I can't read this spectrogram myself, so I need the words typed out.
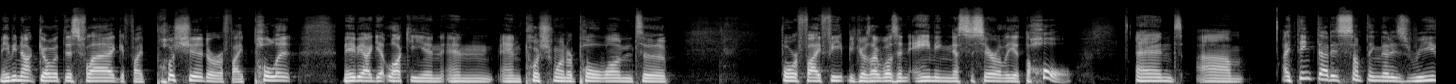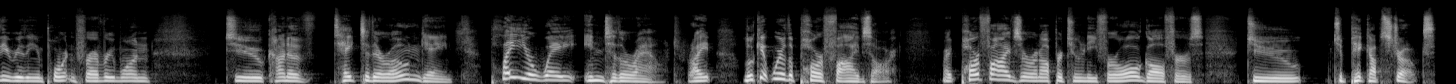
Maybe not go at this flag. If I push it or if I pull it, maybe I get lucky and and and push one or pull one to four or five feet because I wasn't aiming necessarily at the hole. And um, I think that is something that is really, really important for everyone to kind of take to their own game. Play your way into the round, right? Look at where the par fives are, right? Par fives are an opportunity for all golfers to to pick up strokes.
